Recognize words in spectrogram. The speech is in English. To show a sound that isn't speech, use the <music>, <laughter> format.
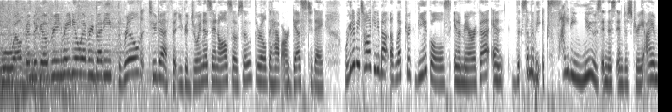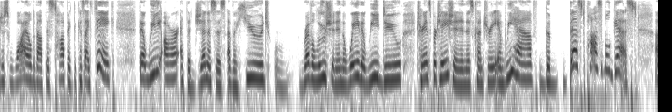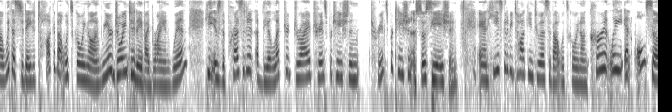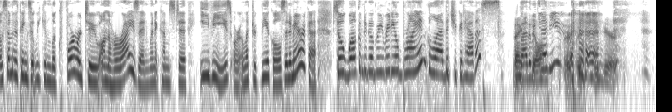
Welcome to Go Green Radio, everybody. Thrilled to death that you could join us and also so thrilled to have our guest today. We're going to be talking about electric vehicles in America and the, some of the exciting news in this industry. I am just wild about this topic because I think that we are at the genesis of a huge revolution in the way that we do transportation in this country, and we have the best possible guest uh, with us today to talk about what's going on. We are joined today by Brian Wynn. He is the president of the Electric Drive Transportation Transportation Association. And he's going to be talking to us about what's going on currently and also some of the things that we can look forward to on the horizon when it comes to EVs or electric vehicles in America. So welcome to Go Green Radio, Brian. Glad that you could have us. Thanks, Glad that Jill. we can have you. <laughs>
